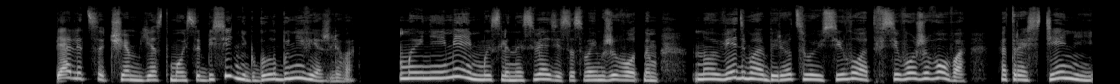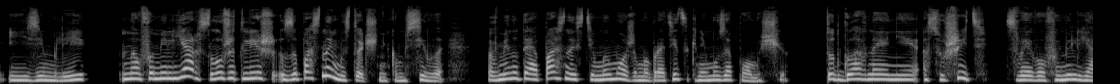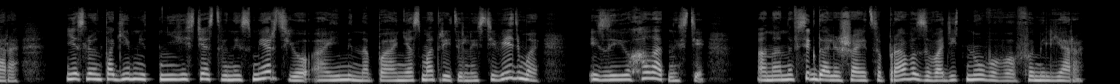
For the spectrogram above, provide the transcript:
Пялиться, чем ест мой собеседник, было бы невежливо. Мы не имеем мысленной связи со своим животным, но ведьма берет свою силу от всего живого, от растений и земли, но фамильяр служит лишь запасным источником силы. В минуты опасности мы можем обратиться к нему за помощью. Тут главное не осушить своего фамильяра. Если он погибнет не естественной смертью, а именно по неосмотрительности ведьмы, из-за ее халатности, она навсегда лишается права заводить нового фамильяра.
